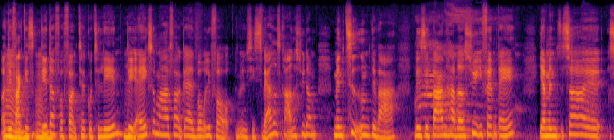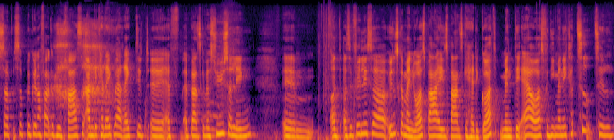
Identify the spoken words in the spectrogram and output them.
Og det er mm, faktisk mm. det, der får folk til at gå til lægen. Mm. Det er ikke så meget, at folk er alvorlige for vil sige, sværhedsgraden af sygdom, men tiden det varer. Hvis et barn har været syg i fem dage, jamen så, øh, så, så begynder folk at blive presset. Jamen, det kan da ikke være rigtigt, øh, at, at børn skal være syge så længe. Øhm, og, og selvfølgelig så ønsker man jo også bare, at ens barn skal have det godt, men det er også, fordi man ikke har tid til,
